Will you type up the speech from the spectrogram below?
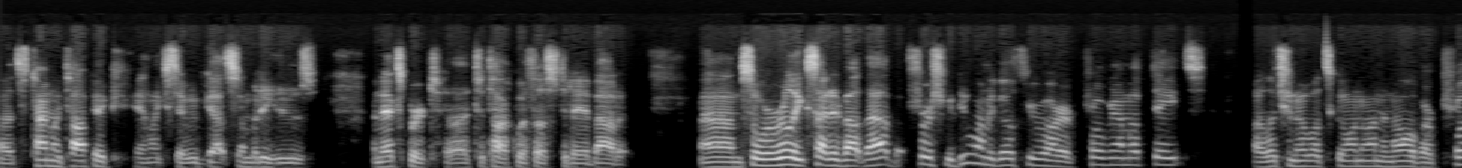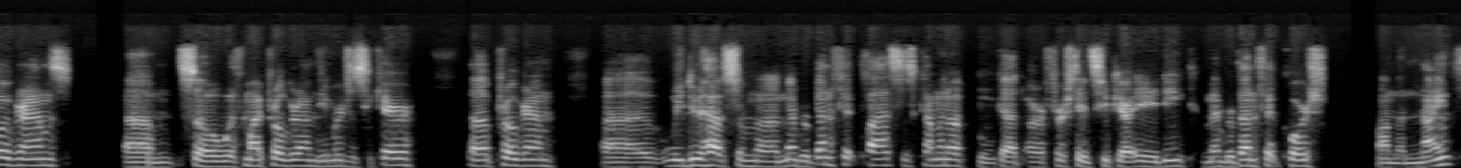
Uh, it's a timely topic. And like I said, we've got somebody who's an expert uh, to talk with us today about it. Um, so we're really excited about that. But first, we do want to go through our program updates. I'll let you know what's going on in all of our programs. Um, so with my program, the emergency care uh, program, uh, we do have some uh, member benefit classes coming up. We've got our first aid CPR AED member benefit course on the 9th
